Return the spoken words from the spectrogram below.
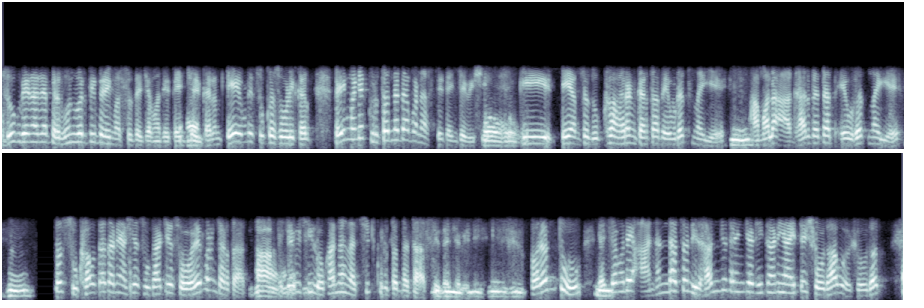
सुख देणाऱ्या प्रभूंवरती प्रेम असतं त्याच्यामध्ये त्यांचे हा. कारण ते एवढे सुख सोहळी करत प्रेम म्हणजे कृतज्ञता पण असते त्यांच्याविषयी. की ते आमचं दुःख हरण करतात एवढंच नाहीये. आम्हाला आधार देतात एवढंच नाहीये. तर सुखावतात आणि असे सुखाचे सोहळे पण करतात. त्याच्याविषयी लोकांना निश्चित कृतज्ञता असते त्याच्याविषयी. परंतु याच्यामध्ये आनंदाचं निधान जे त्यांच्या ठिकाणी आहे ते शोधावं शोधत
